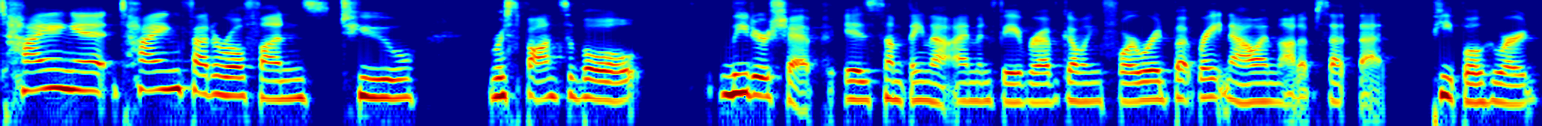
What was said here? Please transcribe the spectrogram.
tying it, tying federal funds to responsible leadership is something that I'm in favor of going forward. But right now, I'm not upset that people who are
